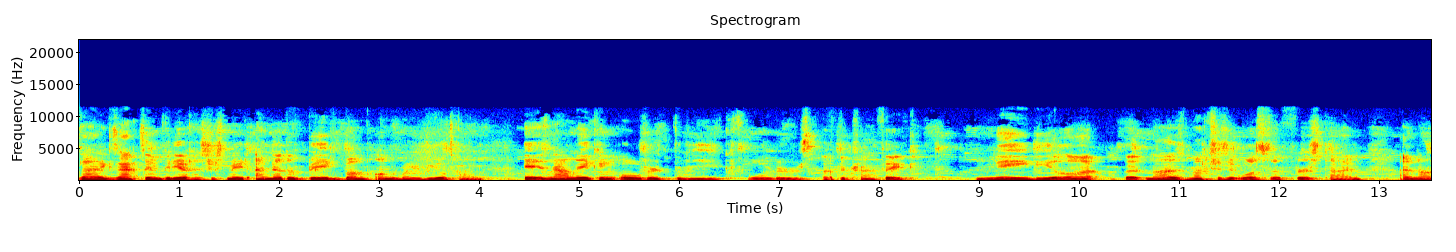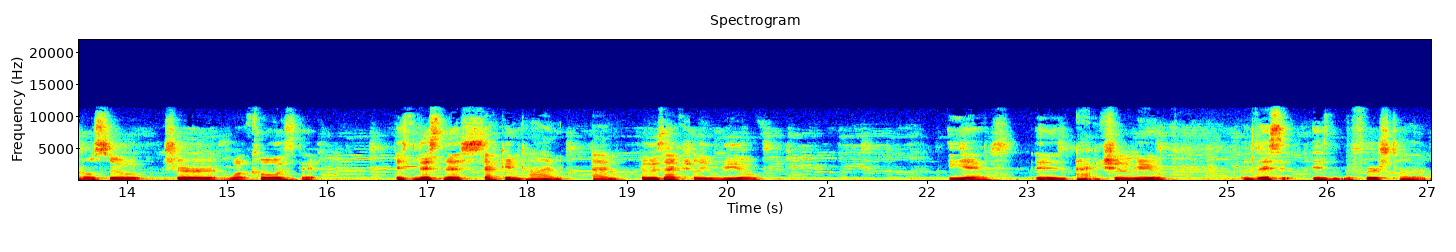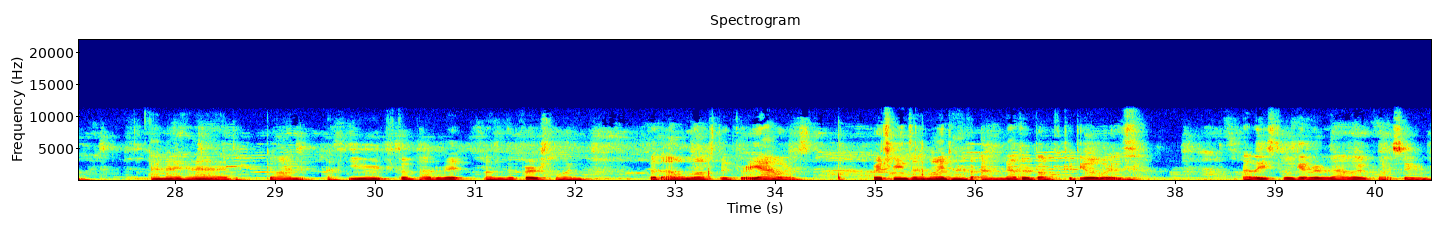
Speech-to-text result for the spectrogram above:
That exact same video has just made another big bump on the way real time. It is now making over 3 quarters of the traffic. Maybe a lot, but not as much as it was the first time. I'm not also sure what caused it. Is this the second time? And it was actually real. Yes, it is actually real. This isn't the first time. And I had gotten a huge bump out of it on the first one, but that one lasted 3 hours. Which means I might have another bump to deal with. At least we'll get rid of that low point soon.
